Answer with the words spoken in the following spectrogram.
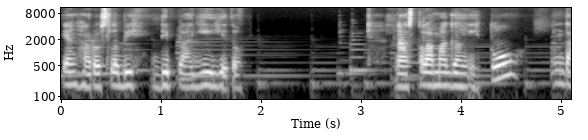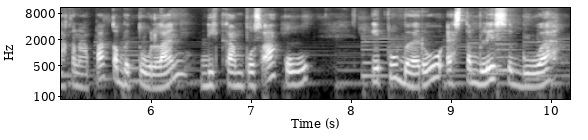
Yang harus lebih deep lagi gitu. Nah setelah magang itu entah kenapa kebetulan di kampus aku itu baru establish sebuah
